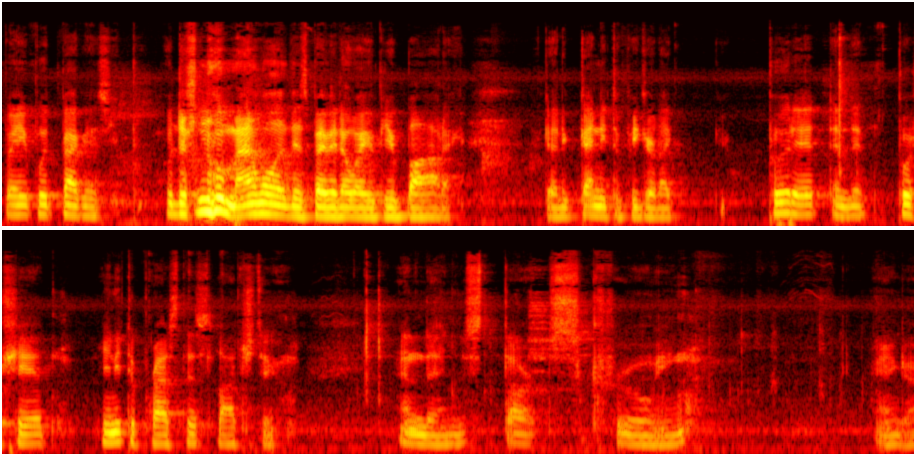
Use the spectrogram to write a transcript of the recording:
But you put back is there's no manual in this by the way if you bought it. You kind of need to figure like put it and then push it. You need to press this latch too and then start screwing. There you go.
